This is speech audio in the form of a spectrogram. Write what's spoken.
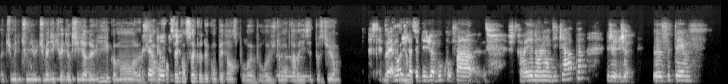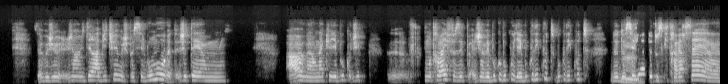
bah, tu m'as dit, tu, tu m'as dit que tu étais auxiliaire de vie. Et comment tu as renforcé ton socle de compétences pour, pour justement travailler cette posture ben, Moi, je l'avais déjà beaucoup. Enfin, je travaillais dans le handicap. Je, je, c'était j'ai envie de dire habitué, mais je sais pas si c'est le bon mot. J'étais. Euh, ah, ben, on accueillait beaucoup. Euh, mon travail faisait. J'avais beaucoup, beaucoup. Il y avait beaucoup d'écoute, beaucoup d'écoute de, de ces jeunes, de tout ce qui traversait, euh,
